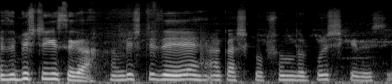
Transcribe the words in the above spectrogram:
এই যে বৃষ্টি গেছে গা, বৃষ্টি দিয়ে আকাশ খুব সুন্দর পরিষ্কার হয়েছে।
